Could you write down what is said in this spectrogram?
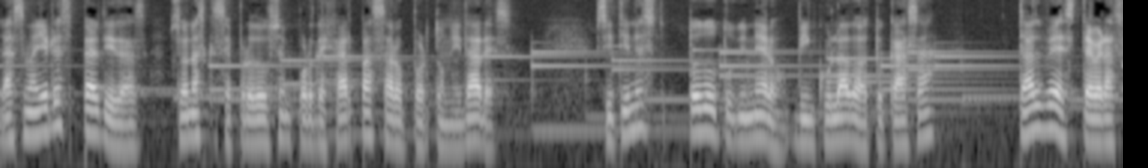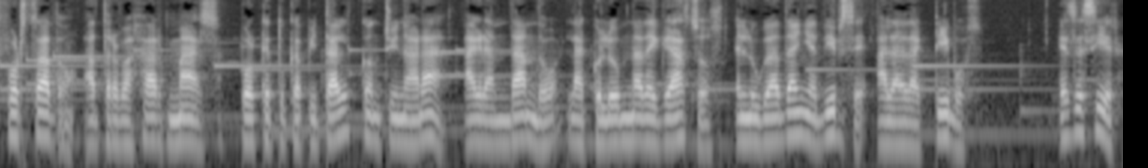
Las mayores pérdidas son las que se producen por dejar pasar oportunidades. Si tienes todo tu dinero vinculado a tu casa, Tal vez te verás forzado a trabajar más porque tu capital continuará agrandando la columna de gastos en lugar de añadirse a la de activos. Es decir,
